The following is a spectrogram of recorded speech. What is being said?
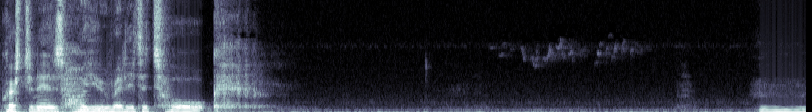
Question is, are you ready to talk? Hmm.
